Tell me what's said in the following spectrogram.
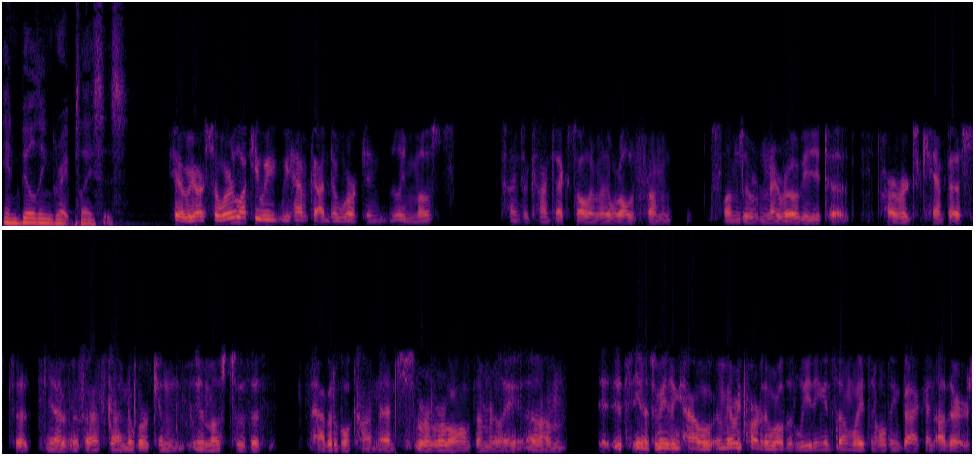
in building great places? Yeah, we are. So we're lucky we, we have gotten to work in really most kinds of contexts all over the world, from slums of Nairobi to Harvard's campus to you know I've, I've gotten to work in you most of the habitable continents or, or all of them really. Um, it, it's you know it's amazing how every part of the world is leading in some ways and holding back in others,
